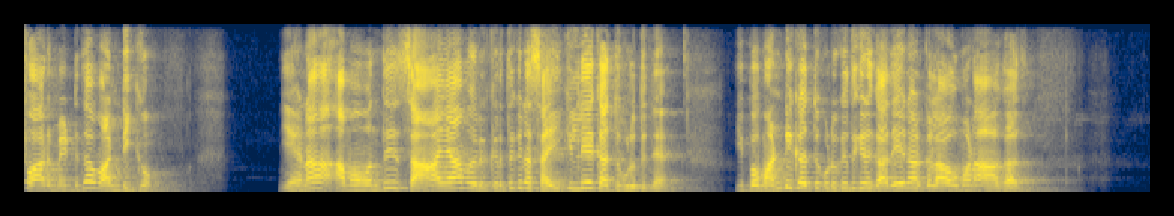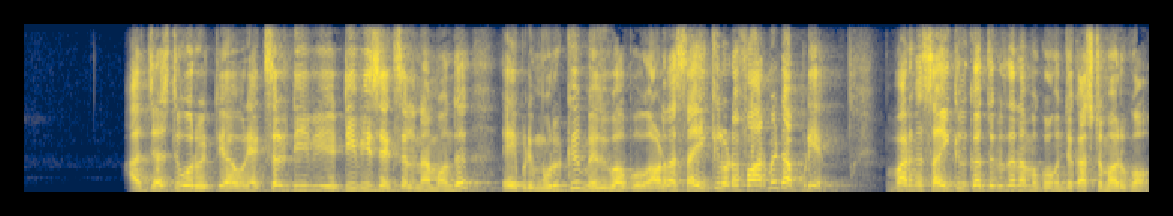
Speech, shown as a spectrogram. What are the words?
ஃபார்மேட்டு தான் வண்டிக்கும். ஏன்னா அவன் வந்து சாயாமல் இருக்கிறதுக்கு நான் சைக்கிள்லேயே கற்றுக் கொடுத்துட்டேன். இப்போ வண்டி கற்றுக் கொடுக்கறதுக்கு எனக்கு அதே நாட்கள் ஆகுமானா ஆகாது. அது ஜஸ்ட் ஒரு ஒரு எக்ஸல் டிவி டிவிஎஸ் எக்ஸல் நம்ம வந்து இப்படி முறுக்கு மெதுவாக போகும். அவ்வளோதான் சைக்கிளோட ஃபார்மேட் அப்படியே. இப்போ பாருங்கள் சைக்கிள் கற்றுக்கிறது நமக்கு கொஞ்சம் கஷ்டமாக இருக்கும்.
